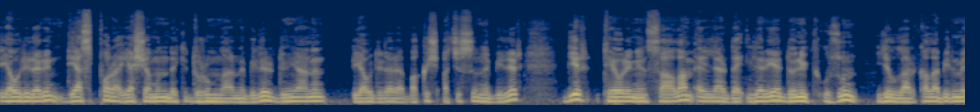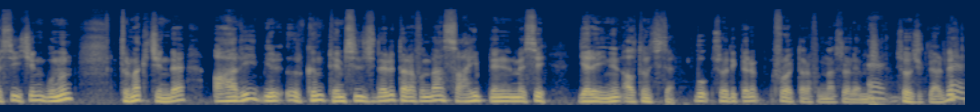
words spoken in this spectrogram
Yahudilerin diaspora yaşamındaki durumlarını bilir, dünyanın Yahudilere bakış açısını bilir. Bir teorinin sağlam ellerde ileriye dönük uzun yıllar kalabilmesi için bunun tırnak içinde ari bir ırkın temsilcileri tarafından sahiplenilmesi gereğinin altını çizer. Bu söylediklerim Freud tarafından söylenmiş evet. sözcüklerdir. Evet.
